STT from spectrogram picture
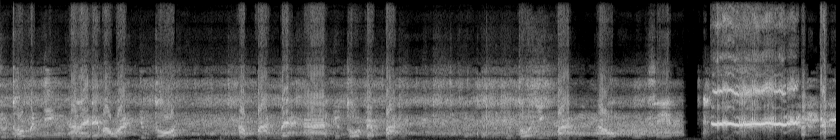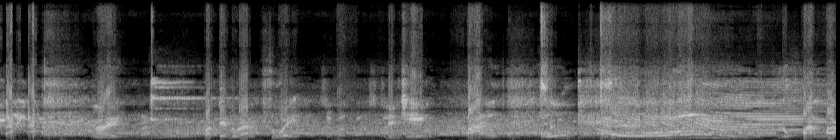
จุดโทษมันยิงอะไรได้บ้างวะจุดโทษเอาปั่นไปอ่าจุดโทษแบบปั่น จุดโทษยิงปั่นเอาโดนเซฟเฮ้ยบัตเต้นตรงนั้นสวย ลนเชงปั่นโค้งโค้งลูกปั่นมา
